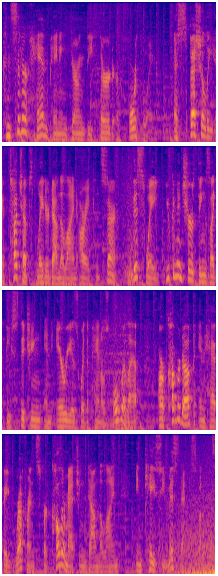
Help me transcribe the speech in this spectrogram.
consider hand painting during the third or fourth layer especially if touch-ups later down the line are a concern. This way, you can ensure things like the stitching and areas where the panels overlap are covered up and have a reference for color matching down the line in case you missed any spots.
